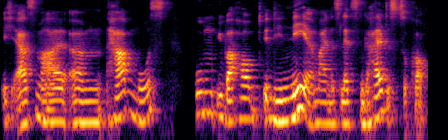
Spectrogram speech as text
ich erstmal ähm, haben muss, um überhaupt in die Nähe meines letzten Gehaltes zu kommen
